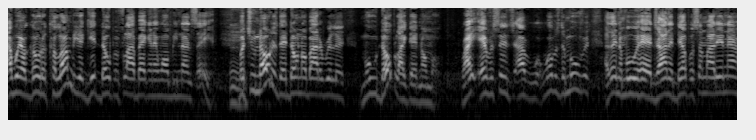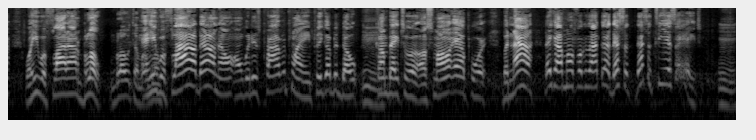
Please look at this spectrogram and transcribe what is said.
I will go to Colombia, get dope, and fly back, and there won't be nothing said. Mm. But you notice that don't nobody really move dope like that no more. Right? Ever since I, what was the movie? I think the movie had Johnny Depp or somebody in there where he would fly down and blow. Blow to my And he would fly down there on with his private plane, pick up the dope, Mm. come back to a, a small airport. But now they got motherfuckers out there. That's a that's a TSA agent. Mm.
